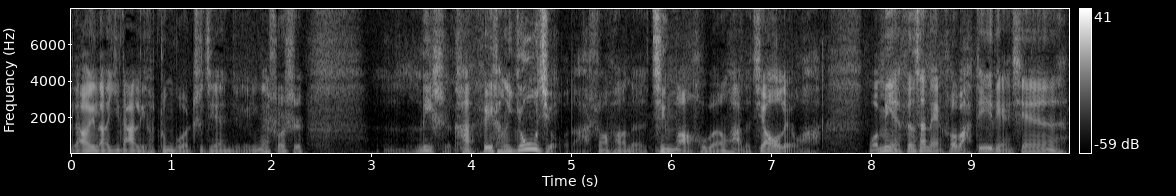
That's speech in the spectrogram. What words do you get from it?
聊一聊意大利和中国之间这个应该说是历史看非常悠久的双方的经贸和文化的交流哈。我们也分三点说吧。第一点，先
